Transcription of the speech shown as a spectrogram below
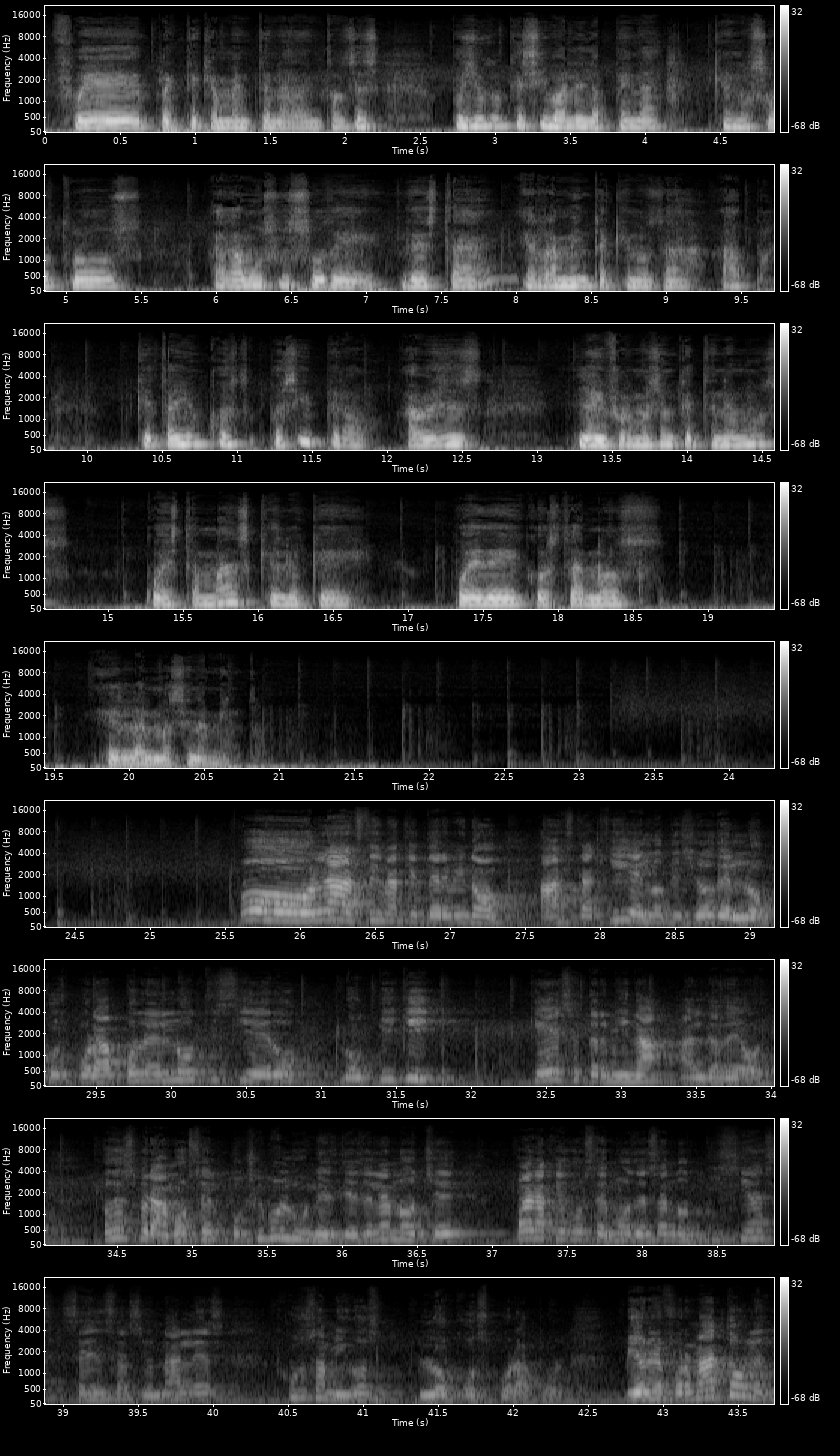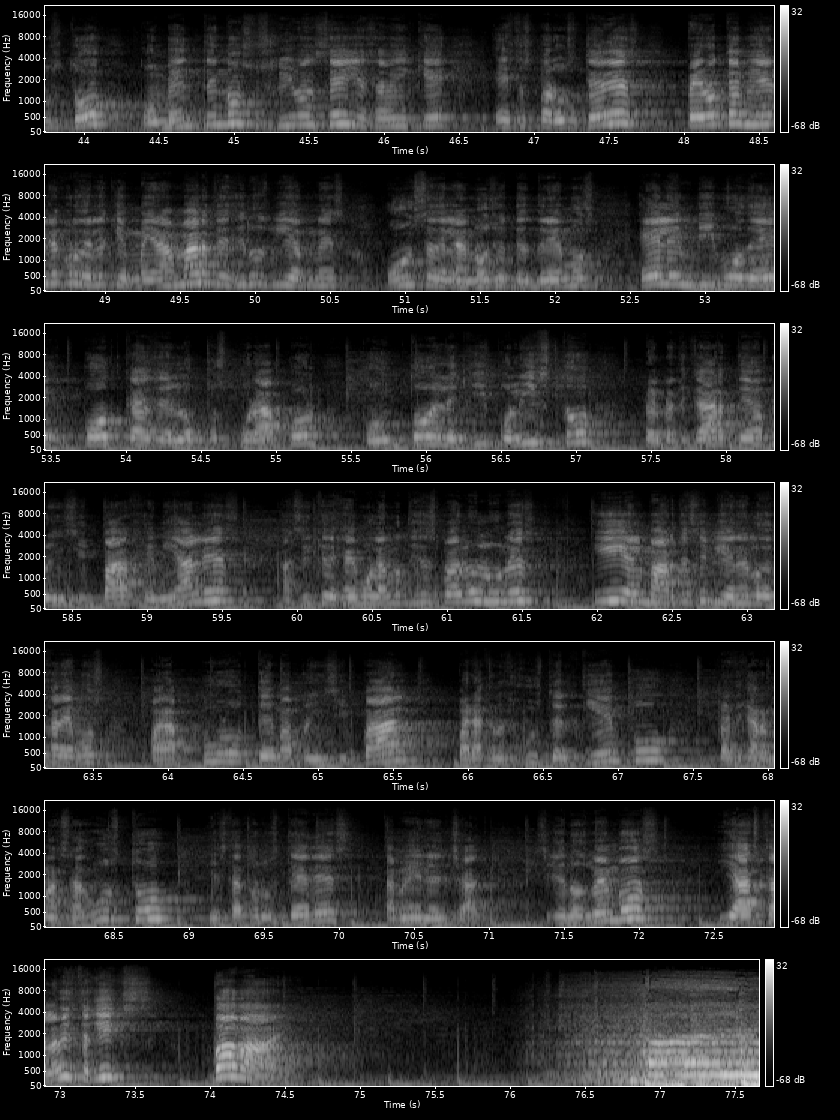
fue prácticamente nada. Entonces pues yo creo que sí vale la pena que nosotros hagamos uso de, esta herramienta que nos da Apple. ¿Que trae un costo? Pues sí, pero a veces la información que tenemos cuesta más que lo que puede costarnos el almacenamiento. Oh, lástima que terminó. Hasta aquí el noticiero de Locos por Apple, el noticiero NotiGeek, que se termina al día de hoy. Los esperamos el próximo lunes 10 de la noche para que gocemos de esas noticias sensacionales con sus amigos locos por Apple. ¿Vieron el formato? ¿Les gustó? Coméntenos, suscríbanse, ya saben que esto es para ustedes, pero también recordarles que mañana martes y los viernes 11 de la noche tendremos el en vivo de podcast de Locos por Apple con todo el equipo listo para platicar tema principal geniales, así que dejemos las noticias para los lunes y el martes y viernes lo dejaremos para puro tema principal, para que nos guste el tiempo, platicar más a gusto y estar con ustedes también en el chat. Así que nos vemos y hasta la vista, geeks. Bye bye.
